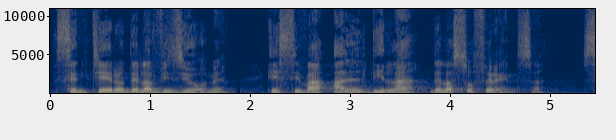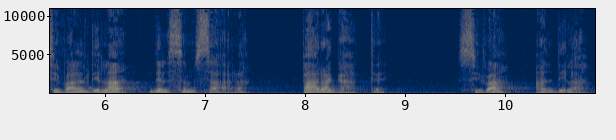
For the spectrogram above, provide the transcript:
sentiero della visione e si va al di là della sofferenza, si va al di là del samsara, paragate, si va al di là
